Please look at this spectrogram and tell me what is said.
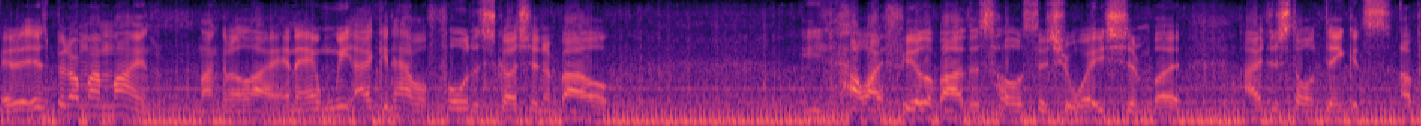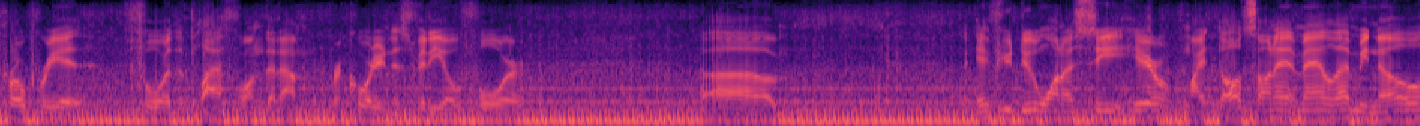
it, it's been on my mind. I'm not gonna lie, and and we I can have a full discussion about how I feel about this whole situation, but I just don't think it's appropriate for the platform that I'm recording this video for. Um, if you do want to see hear my thoughts on it, man, let me know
